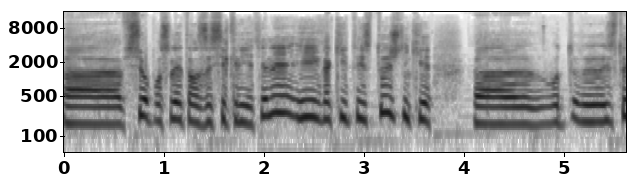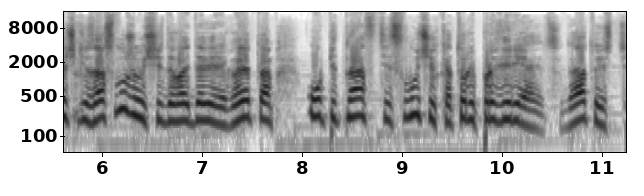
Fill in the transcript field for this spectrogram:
Э, все после этого засекретили, и какие-то источники, вот источники, заслуживающие давать доверие, говорят там о 15 случаях, которые проверяются, да, то есть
